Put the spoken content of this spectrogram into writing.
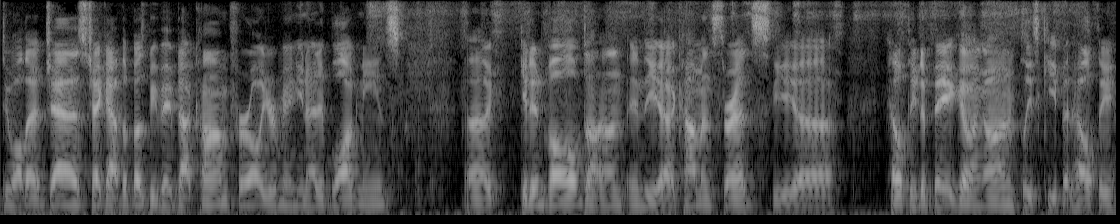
do all that jazz. Check out the busbybabe.com for all your Man United blog needs. Uh, get involved on in the uh, comments threads. The uh, healthy debate going on, and please keep it healthy,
